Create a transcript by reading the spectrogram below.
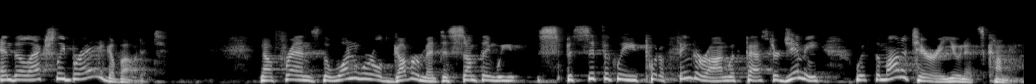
And they'll actually brag about it. Now, friends, the one world government is something we specifically put a finger on with Pastor Jimmy with the monetary units coming.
